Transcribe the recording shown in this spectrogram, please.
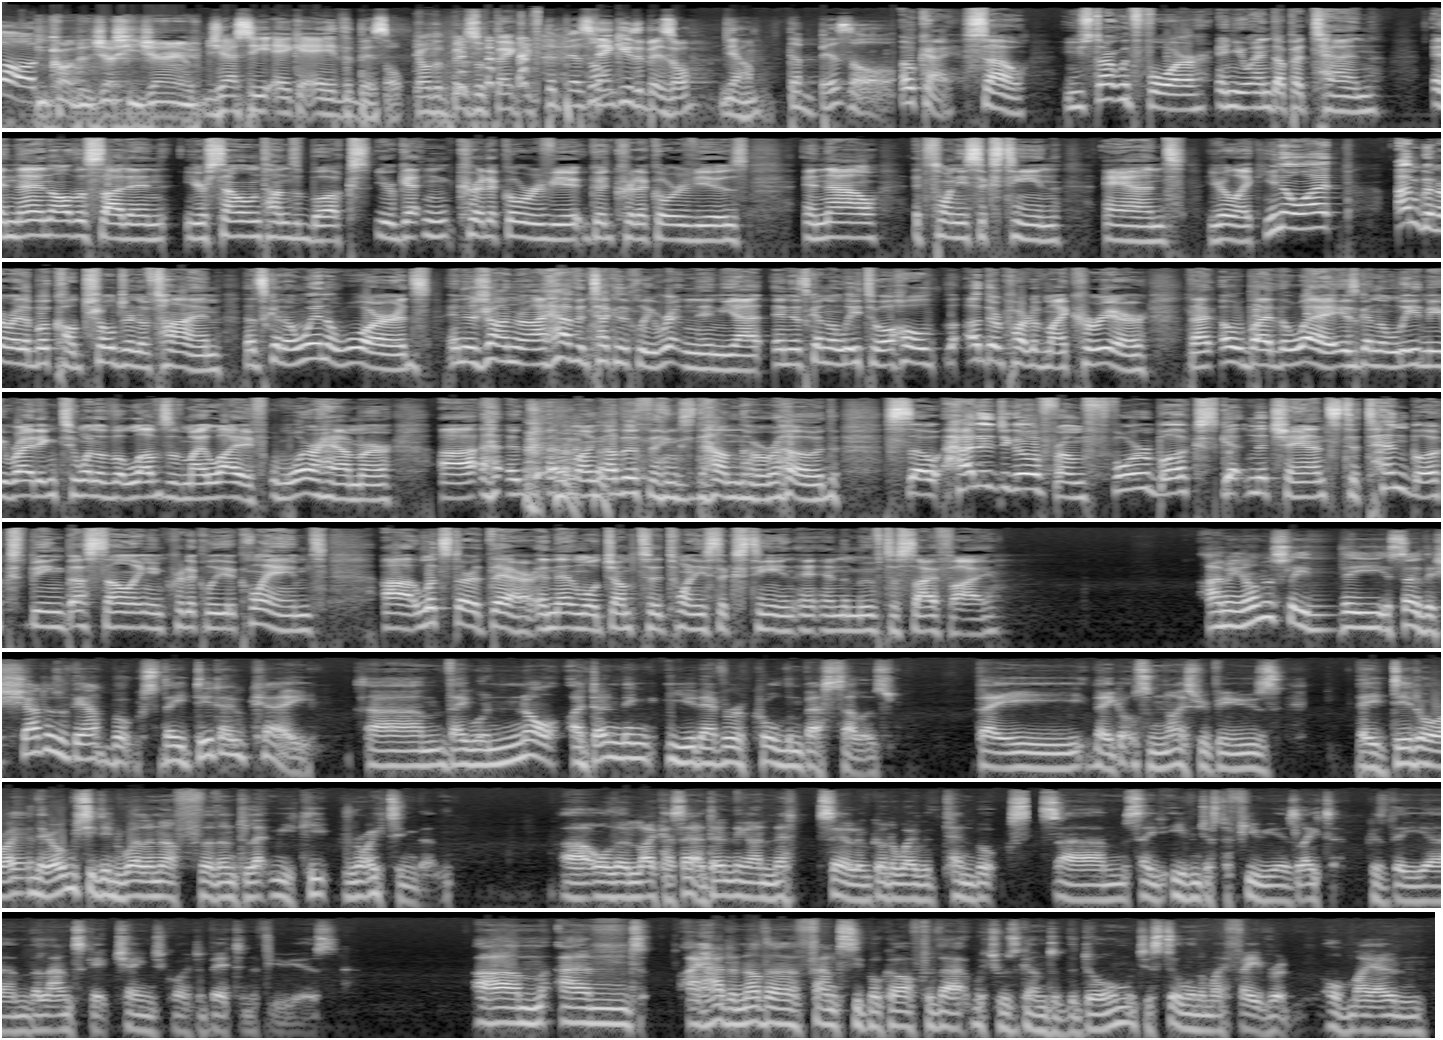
Bizzle. You call it the Jesse James. Jesse, aka the Bizzle. Yo, the Bizzle, thank you. the Bizzle? Thank you, the Bizzle. Yeah. The Bizzle. Okay, so you start with four and you end up at 10. And then all of a sudden, you're selling tons of books. You're getting critical review, good critical reviews. And now it's 2016, and you're like, you know what? I'm going to write a book called Children of Time that's going to win awards in a genre I haven't technically written in yet, and it's going to lead to a whole other part of my career that, oh, by the way, is going to lead me writing to one of the loves of my life, Warhammer, uh, among other things down the road. So, how did you go from four books getting the chance to 10 books being best selling and critically acclaimed? Uh, let's start there, and then we'll jump to 2016 and, and the move to sci fi. I mean, honestly, the so the Shadows of the Apt books they did okay. Um, they were not. I don't think you'd ever have called them bestsellers. They they got some nice reviews. They did all right. They obviously did well enough for them to let me keep writing them. Uh, although, like I say, I don't think I'd necessarily have got away with ten books, um, say even just a few years later, because the um, the landscape changed quite a bit in a few years. Um, and I had another fantasy book after that, which was Guns of the Dawn, which is still one of my favorite of my own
